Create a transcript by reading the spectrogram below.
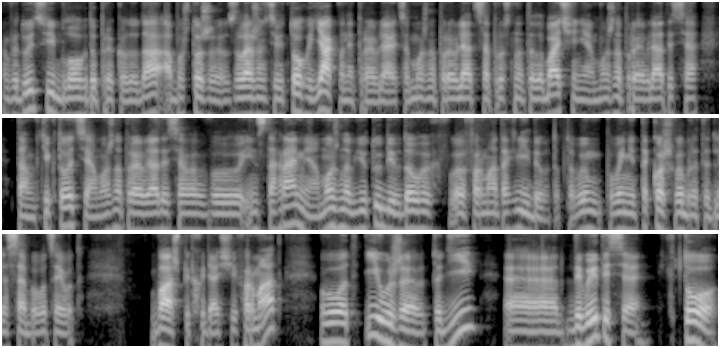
ведуть свій блог, до прикладу, да? або ж теж в залежності від того, як вони проявляються. Можна проявлятися просто на телебаченні, можна проявлятися там в Тіктоці, а можна проявлятися в Інстаграмі, а можна в Ютубі в довгих е, форматах відео. Тобто ви повинні також вибрати для себе оцей от ваш підходящий формат. От, і вже тоді е, дивитися, хто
